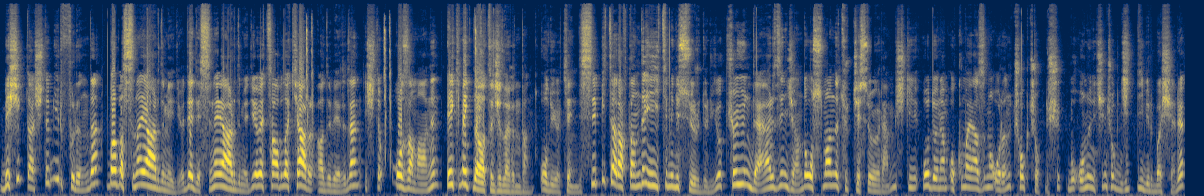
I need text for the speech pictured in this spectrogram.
Beşiktaş'ta bir fırında babasına yardım ediyor. Dedesine yardım ediyor ve tablakar adı verilen işte o zamanın ekmek dağıtıcılarından oluyor kendisi. Bir taraftan da eğitimini sürdürüyor. Köyünde Erzincan'da Osmanlı Türkçesi öğrenmiş ki o dönem okuma yazma oranı çok çok düşük. Bu onun için çok ciddi bir başarı.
